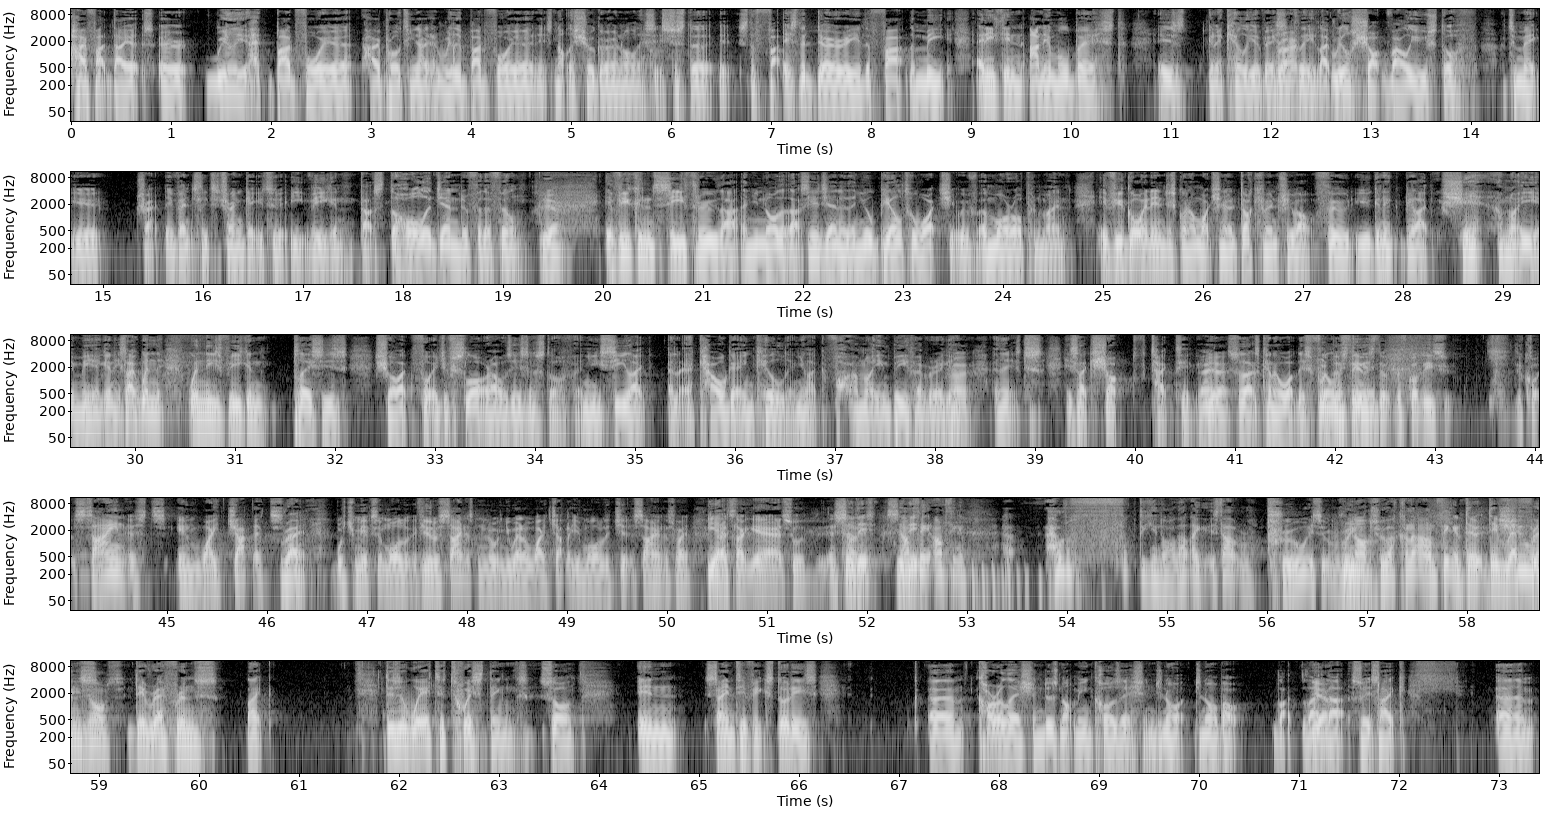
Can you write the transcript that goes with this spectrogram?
high fat diets are really bad for you, high protein diets are really bad for you, and it's not the sugar and all this. It's just the it's the fat, it's the dairy, the fat, the meat, anything animal based is going to kill you basically. Right. Like real shock value stuff to make you try eventually to try and get you to eat vegan. That's the whole agenda for the film Yeah. if you can see through that and you know that that's the agenda, then you'll be able to watch it with a more open mind. If you're going in just going, I'm watching a documentary about food, you're going to be like, shit, I'm not eating meat again. It's like when, when these vegan places show like footage of slaughterhouses and stuff and you see like a, a cow getting killed and you're like, fuck, I'm not eating beef ever again. Right. And then it's just, it's like shock tactic, right? Yeah. So that's kind of what this film the is thing doing. is, they've got these they've got scientists in white jackets, Right. Which makes it more. If you're a scientist, you know, and you wear a white jacket, you're more legit scientist, right? Yeah. And it's like yeah. So, and So they- so I'm, they- thinking, I'm thinking, how the fuck do you know that? Like, is that true? Is it really No. true? I kind of, I'm thinking, they, they reference not. they reference like there's a way to twist things so in scientific studies um, correlation does not mean causation do you know do you know about like, like Yeah. that so it's like um,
